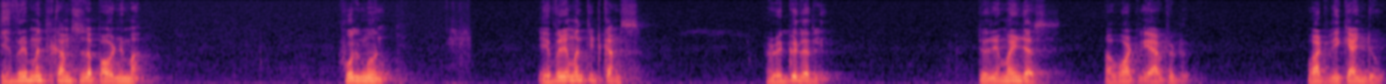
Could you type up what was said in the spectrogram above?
Every month comes to the Paurnima, full moon. Every month it comes regularly to remind us of what we have to do, what we can do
